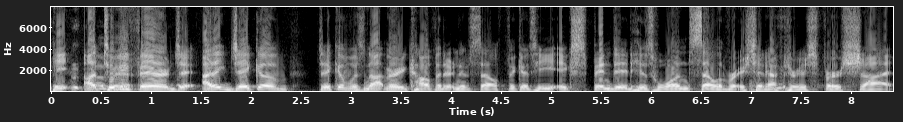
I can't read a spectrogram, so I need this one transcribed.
He, uh, My to be fair, J- I think Jacob Jacob was not very confident in himself because he expended his one celebration after his first shot.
